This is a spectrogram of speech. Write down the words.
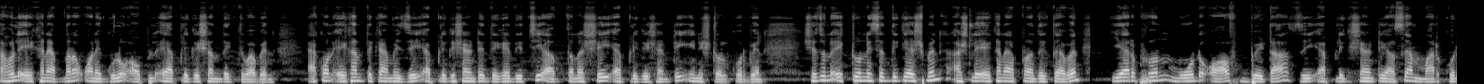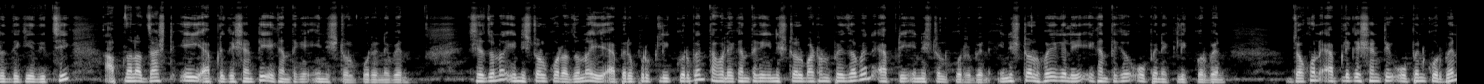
তাহলে এখানে আপনারা অনেকগুলো অ্যাপ্লিকেশান দেখতে পাবেন। এখন এখান থেকে আমি যেই অ্যাপ্লিকেশানটি দেখে দিচ্ছি, আপনারা সেই অ্যাপ্লিকেশানটি ইনস্টল করবেন। সেজন্য একটু নিচের দিকে আসবেন, আসলে এখানে আপনারা দেখতে পাবেন ইয়ারফোন মোড অফ বেটা যে অ্যাপ্লিকেশানটি আছে, আমি মার্ক করে দেখিয়ে দিচ্ছি। আপনারা জাস্ট এই অ্যাপ্লিকেশানটি এখান থেকে ইনস্টল করে নেবেন। সেজন্য ইনস্টল করার জন্য এই অ্যাপের উপর ক্লিক করবেন, তাহলে এখান থেকে ইনস্টল বাটন পেয়ে যাবেন অ্যাপটি ইনস্টল করবেন। ইনস্টল হয়ে গেলেই এখান থেকে ওপেনে ক্লিক করবেন। যখন অ্যাপ্লিকেশানটি ওপেন করবেন,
